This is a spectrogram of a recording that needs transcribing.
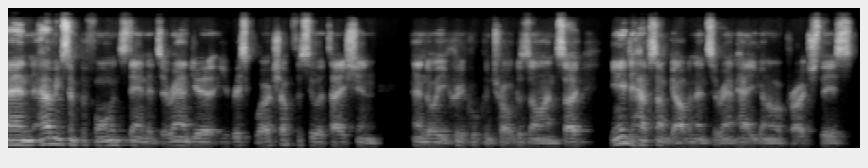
And having some performance standards around your, your risk workshop facilitation and or your critical control design. So you need to have some governance around how you're going to approach this.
